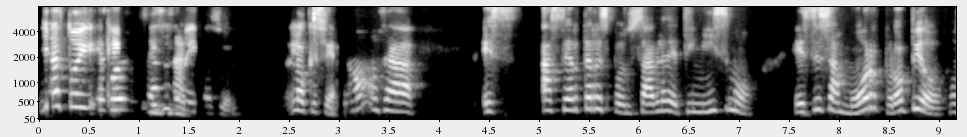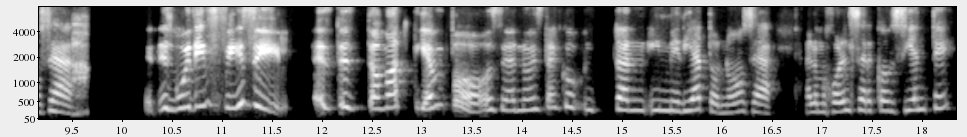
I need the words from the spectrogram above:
ya estoy en meditación, lo que sea, ¿no? O sea, es hacerte responsable de ti mismo, ese es amor propio, o sea, ah. es muy difícil, este toma tiempo, o sea, no es tan, tan inmediato, ¿no? O sea, a lo mejor el ser consciente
